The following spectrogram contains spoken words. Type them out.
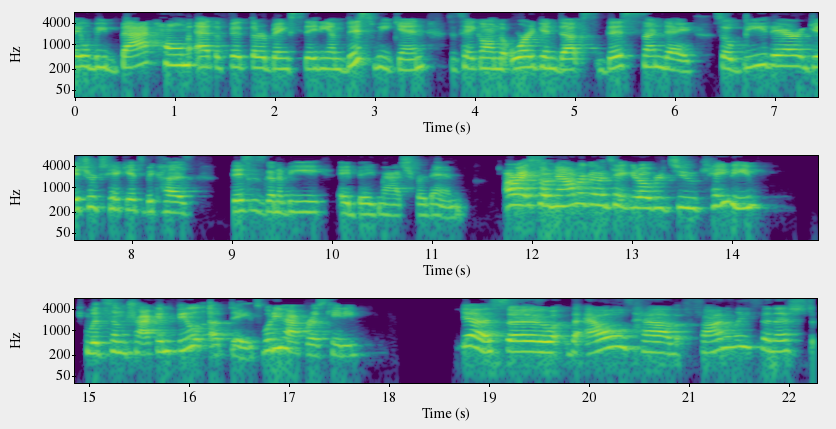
they will be back home at the Fifth Third Bank Stadium this weekend to take on the Oregon Ducks this Sunday. So be there, get your tickets because this is going to be a big match for them. All right, so now we're going to take it over to Katie with some track and field updates. What do you have for us, Katie? Yeah, so the Owls have finally finished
